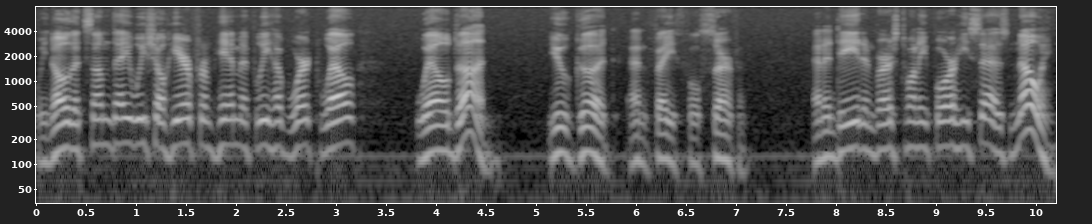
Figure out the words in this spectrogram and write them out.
We know that someday we shall hear from Him if we have worked well. Well done, you good and faithful servant. And indeed, in verse 24, He says, knowing.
